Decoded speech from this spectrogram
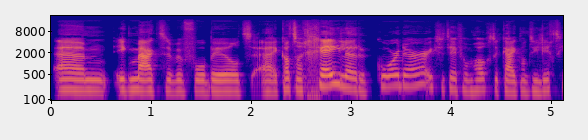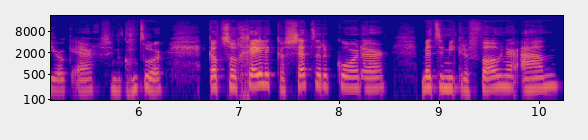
um, ik maakte bijvoorbeeld, uh, ik had een gele recorder. Ik zit even omhoog te kijken, want die ligt hier ook ergens in mijn kantoor. Ik had zo'n gele cassette recorder met de microfoon eraan.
